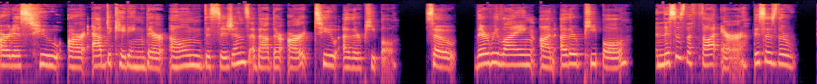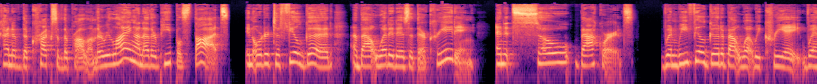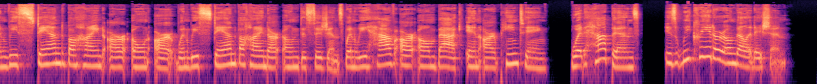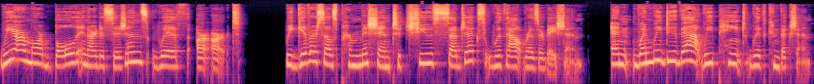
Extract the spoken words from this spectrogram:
artists who are abdicating their own decisions about their art to other people. So they're relying on other people. And this is the thought error. This is the kind of the crux of the problem. They're relying on other people's thoughts in order to feel good about what it is that they're creating. And it's so backwards when we feel good about what we create, when we stand behind our own art, when we stand behind our own decisions, when we have our own back in our painting, what happens is we create our own validation. We are more bold in our decisions with our art. We give ourselves permission to choose subjects without reservation. And when we do that, we paint with conviction.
